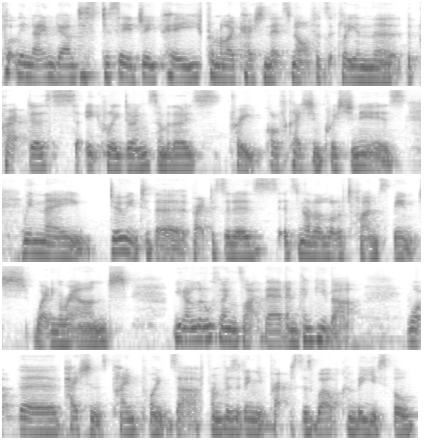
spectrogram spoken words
put their name down to, to see a GP from a location that's not physically in the, the practice, equally doing some of those pre-qualification questionnaires when they do enter the practice it is it's not a lot of time spent waiting around you know, little things like that, and thinking about what the patient's pain points are from visiting your practice as well can be useful.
